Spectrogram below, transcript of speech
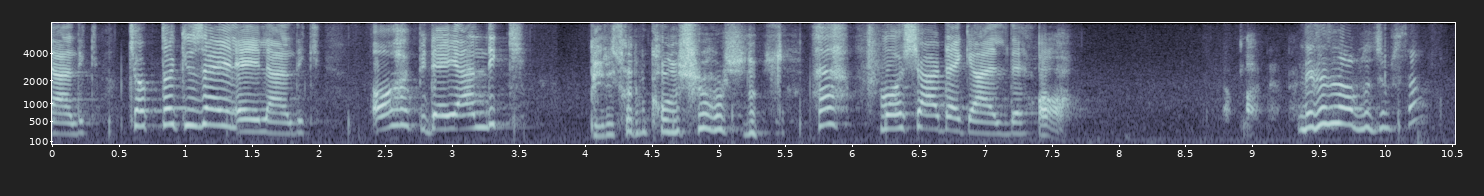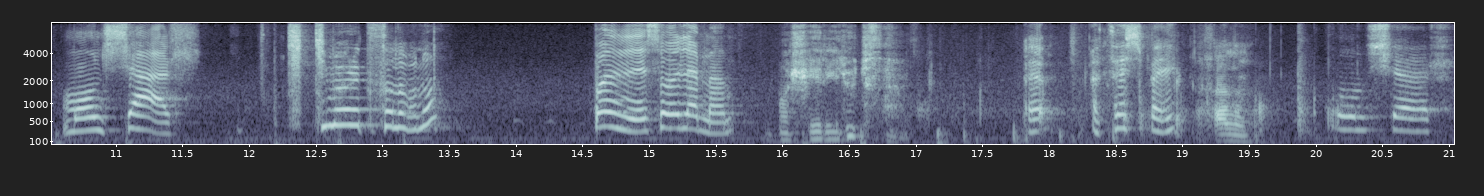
eğlendik. Çok da güzel eğlendik. Oh bir de yendik. Peris Hanım konuşuyorsunuz. Heh Monşer de geldi. Aa, Ne dedin ablacığım sen? Monşer. Kim öğretti sana bunu? Bana ne söylemem. Maşeri lütfen. E, Ateş Bey, Efendim? Monşer.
